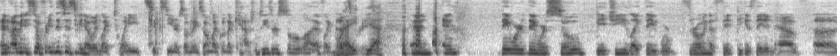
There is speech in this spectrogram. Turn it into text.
and i mean so for, and this is you know in like 2016 or something so i'm like well the casualties are still alive like that's right? crazy. Yeah. and and they were they were so bitchy like they were throwing a fit because they didn't have uh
